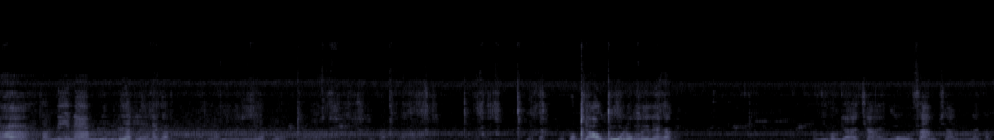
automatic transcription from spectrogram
อ่าตอนนี้น้ำเลือมเลือดเลยนะครับน้ำเลือมเลือดเลยนะครับเดี๋ยวผมจะเอามูลงเลยนะครับ อันนี้ผมจะใช้มูสามชั้นนะครับ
